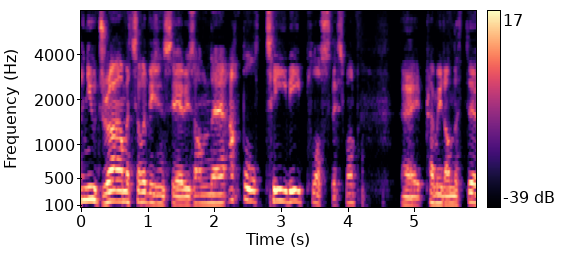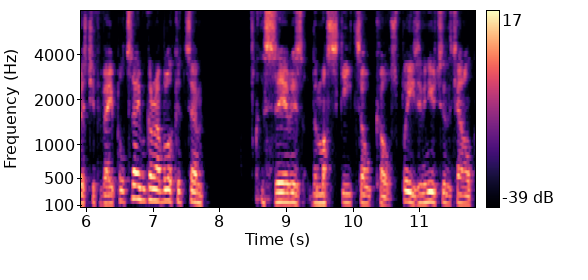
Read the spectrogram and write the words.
a new drama television series on uh, Apple TV Plus. This one uh, it premiered on the 30th of April. Today we're going to have a look at um, the series The Mosquito Coast. Please, if you're new to the channel,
